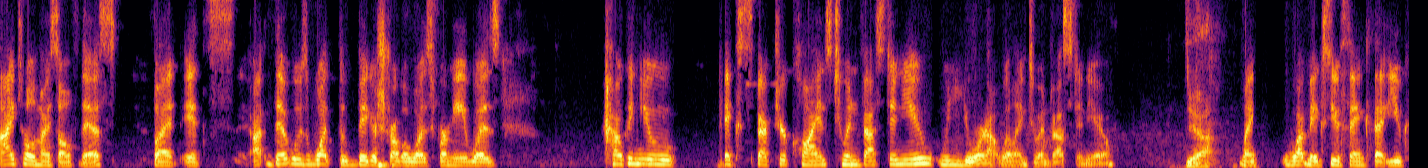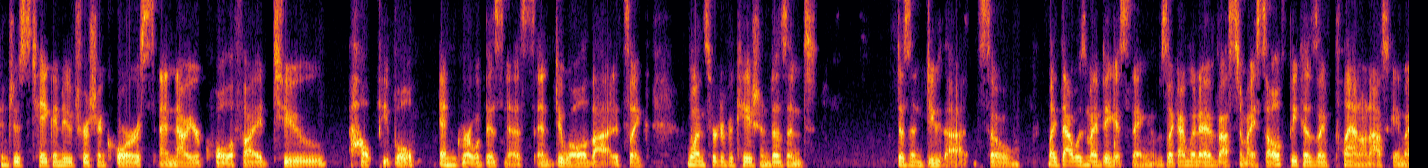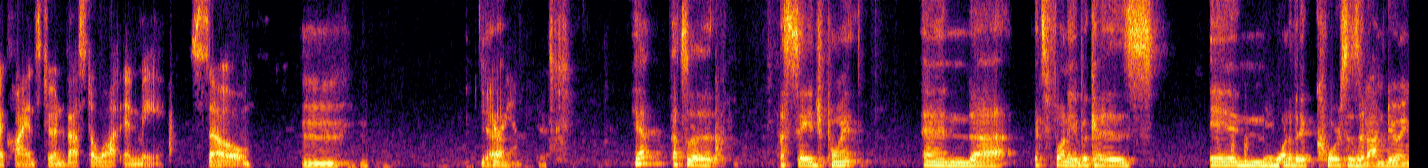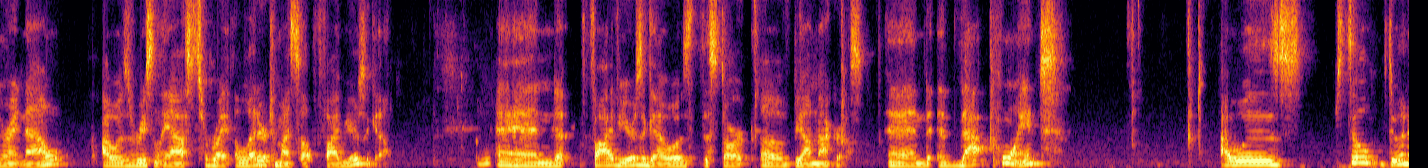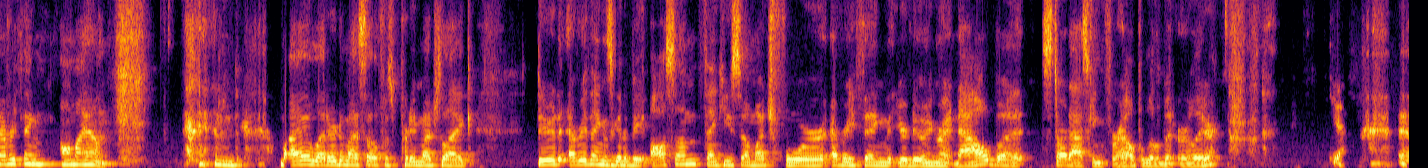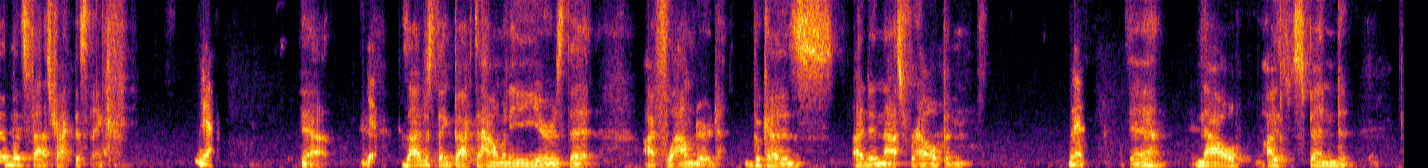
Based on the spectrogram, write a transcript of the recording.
I told myself this but it's uh, that was what the biggest struggle was for me was how can you expect your clients to invest in you when you're not willing to invest in you? Yeah. Like what makes you think that you can just take a nutrition course and now you're qualified to help people and grow a business and do all of that it's like one certification doesn't doesn't do that so like that was my biggest thing it was like i'm going to invest in myself because i plan on asking my clients to invest a lot in me so Mm. Yeah. Yeah, that's a, a sage point. And uh, it's funny because in one of the courses that I'm doing right now, I was recently asked to write a letter to myself five years ago. And five years ago was the start of Beyond Macros. And at that point, I was still doing everything on my own. and my letter to myself was pretty much like, dude, everything's going to be awesome. Thank you so much for everything that you're doing right now, but start asking for help a little bit earlier. yeah. And let's fast track this thing. Yeah. Yeah. Yeah. Because I just think back to how many years that I floundered because I didn't ask for help. And yeah. Yeah. Now I spend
